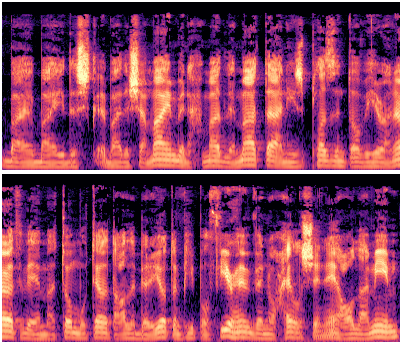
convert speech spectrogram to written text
by by the by the shamayim, v'nahmad lemata, and he's pleasant over here on earth. Ve'ematom mutelet ala beriot, and people fear him. V'nohel shenei olamim,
